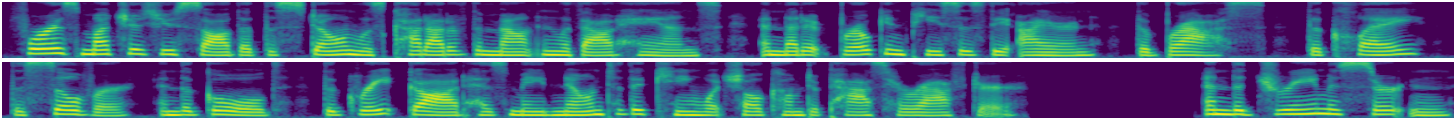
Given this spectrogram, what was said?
Forasmuch as you saw that the stone was cut out of the mountain without hands, and that it broke in pieces the iron, the brass, the clay, the silver, and the gold, the great God has made known to the king what shall come to pass hereafter and the dream is certain,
